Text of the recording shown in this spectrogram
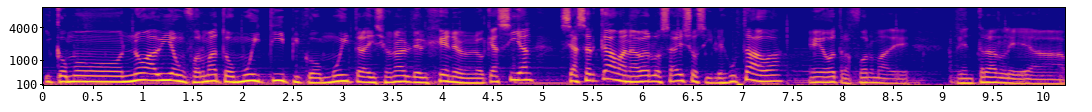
y como no había un formato muy típico, muy tradicional del género en lo que hacían, se acercaban a verlos a ellos y les gustaba. ¿eh? Otra forma de, entrarle a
